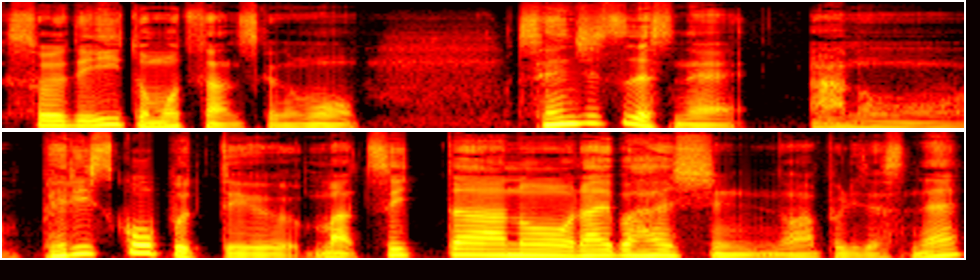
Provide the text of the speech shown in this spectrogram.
それでいいと思ってたんですけども、先日ですね、あの、ペリスコープっていう、まあ、ツイッターのライブ配信のアプリですね。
